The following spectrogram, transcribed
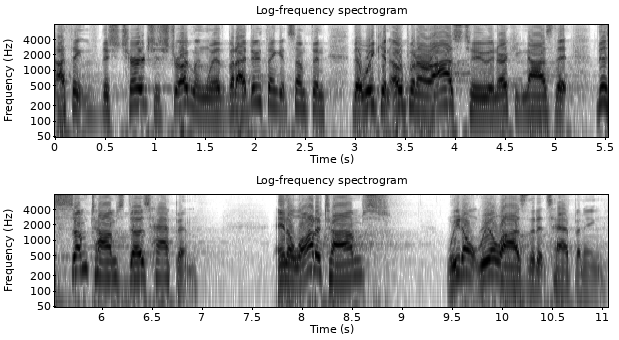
I think this church is struggling with, but I do think it's something that we can open our eyes to and recognize that this sometimes does happen. And a lot of times, we don't realize that it's happening.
